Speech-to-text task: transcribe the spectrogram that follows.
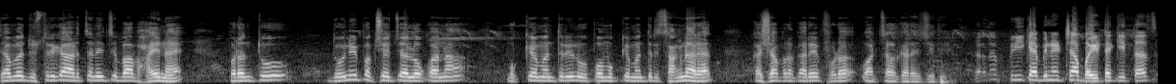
त्यामुळे दुसरी काय अडचणीची बाब आहे नाही परंतु दोन्ही पक्षाच्या लोकांना मुख्यमंत्री आणि उपमुख्यमंत्री सांगणार आहेत कशा प्रकारे पुढं वाटचाल करायची ती. खरं तर प्री कॅबिनेटच्या बैठकीतच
